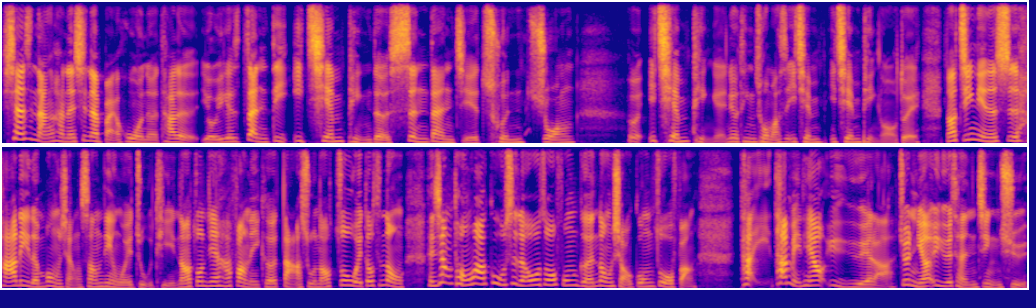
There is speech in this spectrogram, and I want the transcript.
现在是南韩的现代百货呢，它的有一个占地一千平的圣诞节村庄。对，一千平哎，你有听错吗？是一千一千平哦。对，然后今年的是哈利的梦想商店为主题，然后中间他放了一棵大树，然后周围都是那种很像童话故事的欧洲风格的那种小工作坊。他他每天要预约啦，就你要预约才能进去。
